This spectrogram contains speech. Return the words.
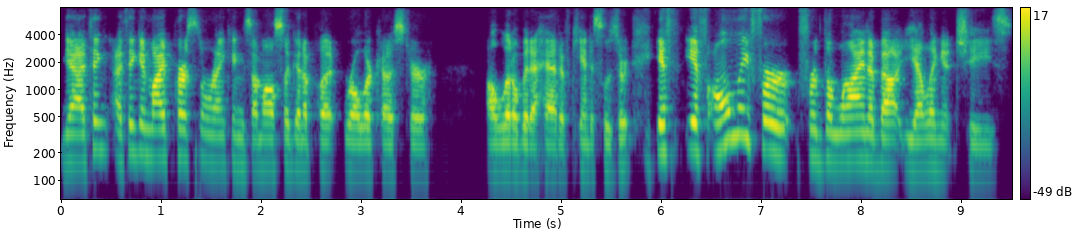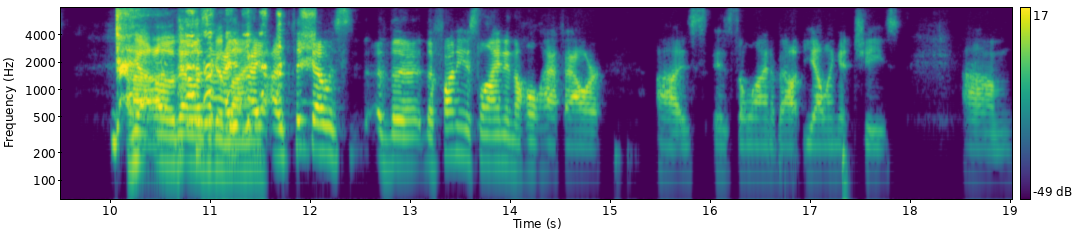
Yeah, I think I think in my personal rankings, I'm also going to put Roller Coaster a little bit ahead of Candace Loser. If if only for for the line about yelling at cheese. Yeah, Uh, oh, that was a good I- line. I, I think that was the the funniest line in the whole half hour. Uh, is is the line about yelling at cheese. Um,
